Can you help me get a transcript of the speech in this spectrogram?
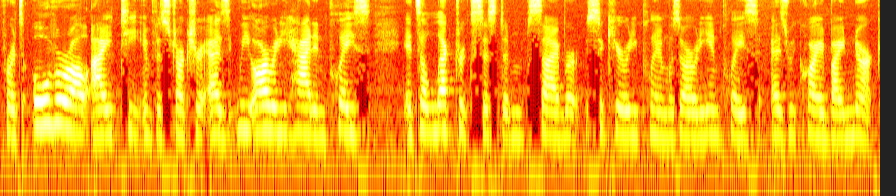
for its overall IT infrastructure, as we already had in place, its electric system cyber security plan was already in place as required by NERC.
